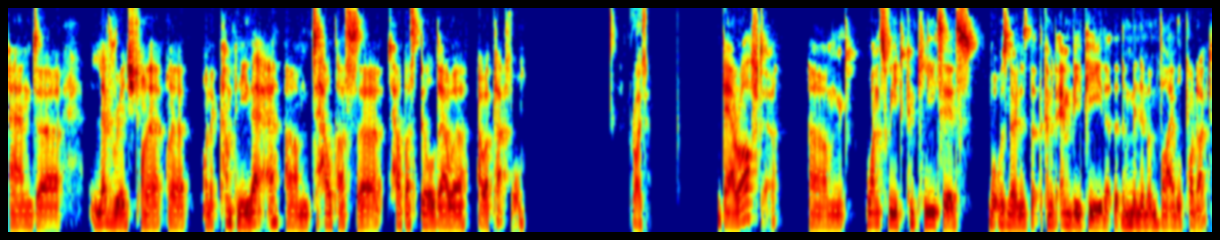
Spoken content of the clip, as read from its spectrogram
and uh, leveraged on a on a on a company there um, to help us uh, to help us build our our platform. Right. Thereafter, um, once we'd completed what was known as the, the kind of MVP, the, the, minimum viable product,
